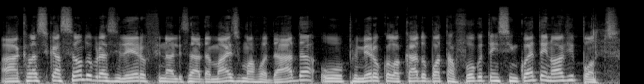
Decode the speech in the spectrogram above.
A classificação do brasileiro finalizada mais uma rodada, o primeiro colocado, o Botafogo, tem 59 pontos.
